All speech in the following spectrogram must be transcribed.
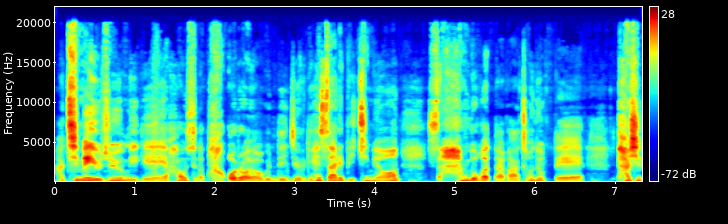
아침에 요즘 이게 하우스가 다 얼어요. 근데 이제 이렇게 햇살이 비치면 싹 녹았다가 저녁 때 다시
